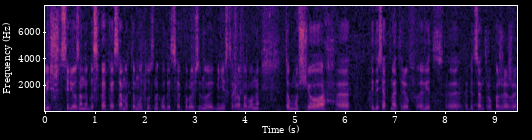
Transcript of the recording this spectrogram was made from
більш серйозна небезпека, і саме тому тут знаходиться поруч зі мною міністр оборони, тому що 50 метрів від е, епіцентру пожежі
